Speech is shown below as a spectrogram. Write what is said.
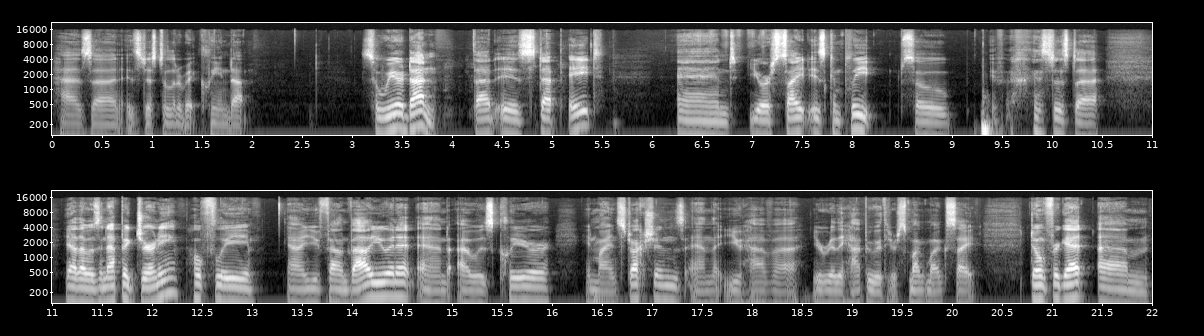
has uh, is just a little bit cleaned up. So we are done. That is step eight, and your site is complete. So it's just a, uh, yeah, that was an epic journey. Hopefully uh, you found value in it, and I was clear in my instructions, and that you have, uh, you're really happy with your SmugMug site. Don't forget, um,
